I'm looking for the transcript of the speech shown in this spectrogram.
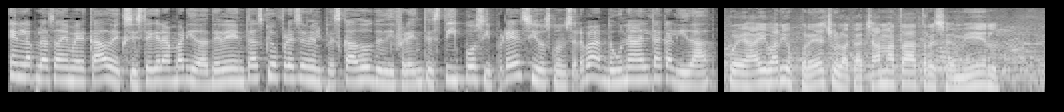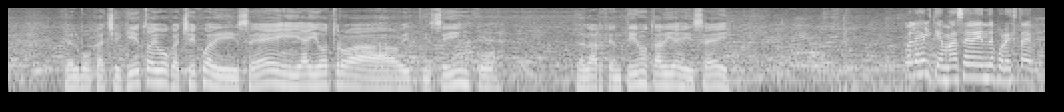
En la plaza de mercado existe gran variedad de ventas que ofrecen el pescado de diferentes tipos y precios, conservando una alta calidad. Pues hay varios precios, la cachama está a 13 mil, el boca chiquito hay boca chico a 16 y hay otro a 25, el argentino está a 16. ¿Cuál es el que más se vende por esta época?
